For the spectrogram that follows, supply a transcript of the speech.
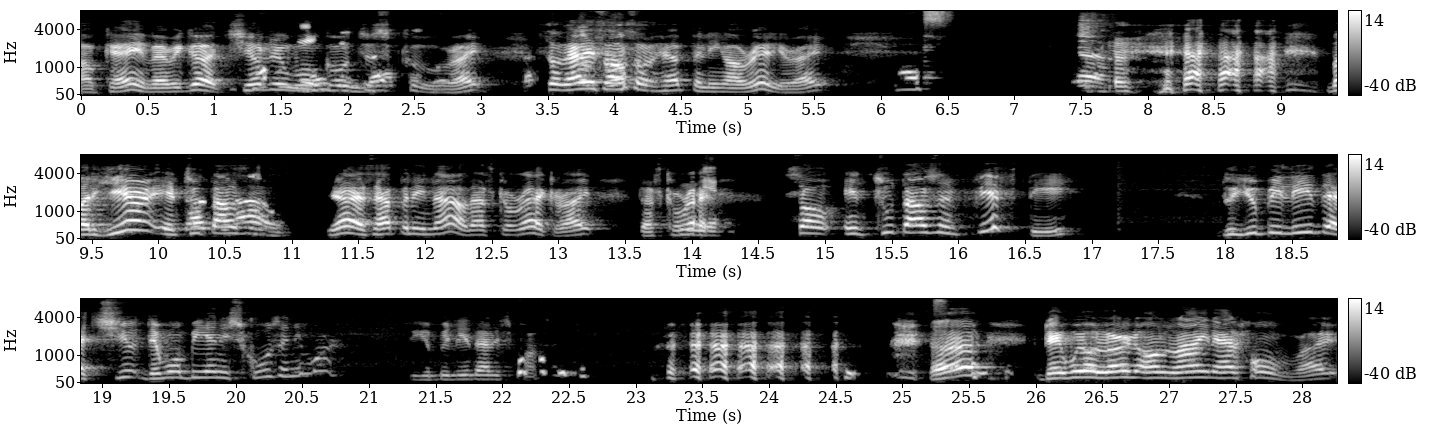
Okay, very good. Children won't go to school, right? So that is also happening already, right? Yes. Yeah. but here in That's 2000, now. yeah, it's happening now. That's correct, right? That's correct. Yeah. So in 2050, do you believe that chil- there won't be any schools anymore? Do you believe that is possible? Huh? They will learn online at home, right?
